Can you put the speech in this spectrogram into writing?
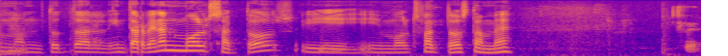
amb, amb tot el... Intervenen molts sectors i, i molts factors també. Sí.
